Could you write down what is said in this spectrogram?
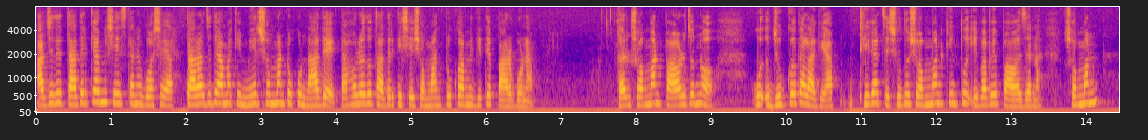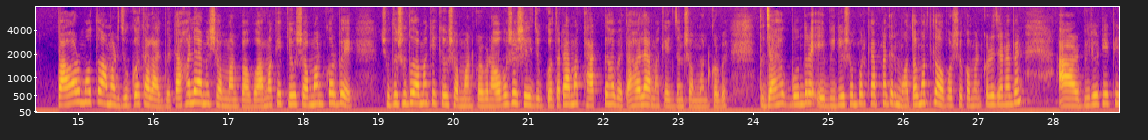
আর যদি তাদেরকে আমি সেই স্থানে বসাই তারা যদি আমাকে মেয়ের সম্মানটুকু না দেয় তাহলে তো তাদেরকে সেই সম্মানটুকু আমি দিতে পারব না। কারণ সম্মান পাওয়ার জন্য যোগ্যতা লাগে। ঠিক আছে, শুধু সম্মান কিন্তু এভাবে পাওয়া যায় না। সম্মান পাওয়ার মতো আমার যোগ্যতা লাগবে, তাহলে আমি সম্মান পাবো। আমাকে কেউ সম্মান করবে? শুধু শুধু আমাকে কেউ সম্মান করবে না। অবশ্যই সেই যোগ্যতাটা আমার থাকতে হবে, তাহলে আমাকে একজন সম্মান করবে। তো যাই হোক বন্ধুরা, এই ভিডিও সম্পর্কে আপনাদের মতামতকে অবশ্যই কমেন্ট করে জানাবেন। আর ভিডিওটি একটি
